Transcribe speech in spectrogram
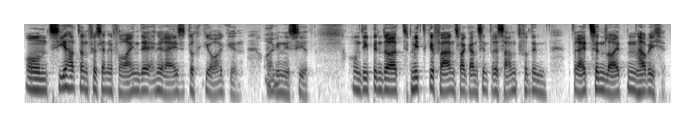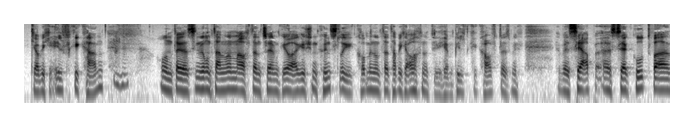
Und sie hat dann für seine Freunde eine Reise durch Georgien mhm. organisiert. Und ich bin dort mitgefahren. Es war ganz interessant. Von den 13 Leuten habe ich, glaube ich, elf gekannt. Mhm. Und da sind wir unter anderem auch dann zu einem georgischen Künstler gekommen und dort habe ich auch natürlich ein Bild gekauft, es mich weil es sehr, äh, sehr gut war,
